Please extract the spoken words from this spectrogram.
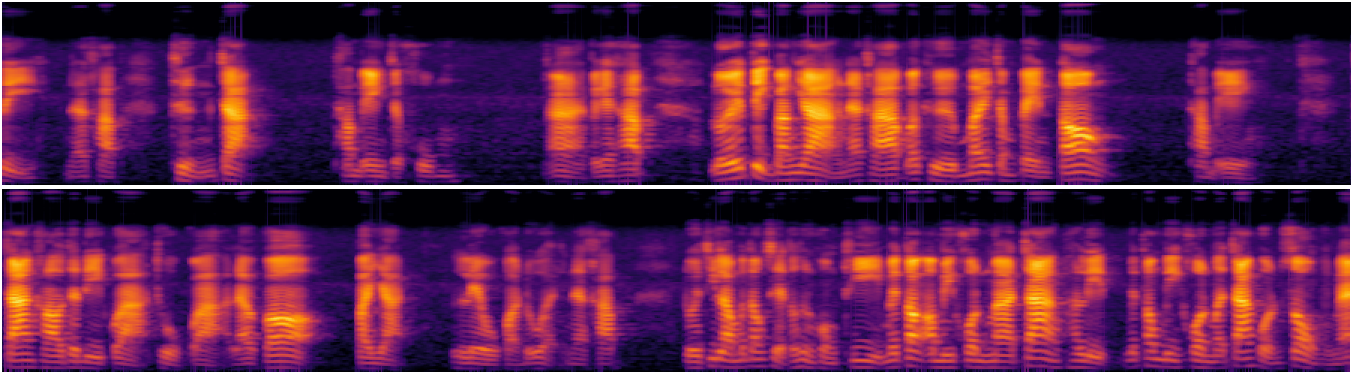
483,824 นะครับ ถึงจะทำเองจะคุ้ม อ่า เป็นไงครับ โลจิสติกบางอย่างนะครับ ก็คือไม่จำเป็นต้องทำเอง จ้างเขาจะดีกว่า ถูกกว่า แล้วก็ประหยัดเร็วกว่าด้วยนะครับ ยที่เราไม่ต้องเสียต้นทุนคงที่ ไม่ต้องเอามีคนมาจ้างผลิต ไม่ต้องมีคนมาจ้างขนส่งเห็นไหม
